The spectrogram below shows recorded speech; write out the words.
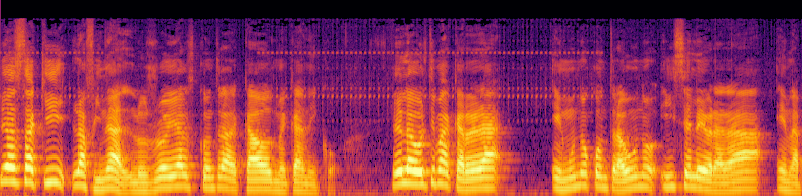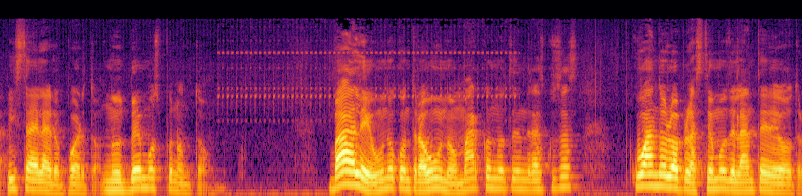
Y hasta aquí la final, los Royals contra el Caos Mecánico. Es la última carrera en uno contra uno y celebrará en la pista del aeropuerto. Nos vemos pronto. Vale, uno contra uno. Marcos no tendrá excusas cuando lo aplastemos delante de otro.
